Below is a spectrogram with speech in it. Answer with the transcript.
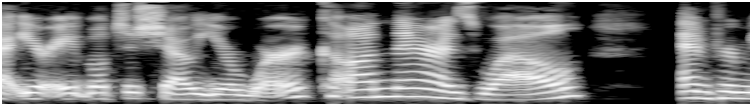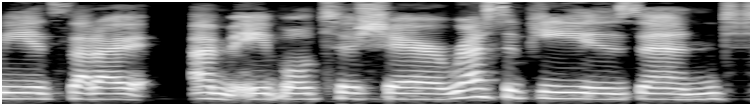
that you're able to show your work on there as well. And for me, it's that I, I'm able to share recipes and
